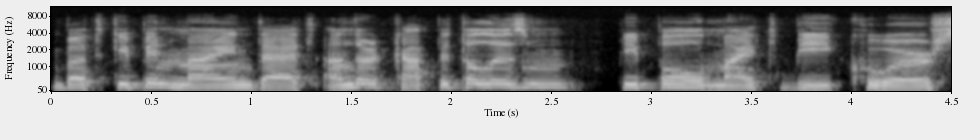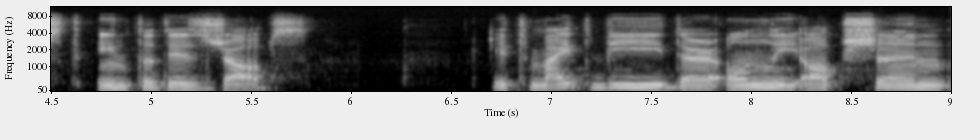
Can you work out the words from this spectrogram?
but keep in mind that under capitalism, people might be coerced into these jobs. It might be their only option,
